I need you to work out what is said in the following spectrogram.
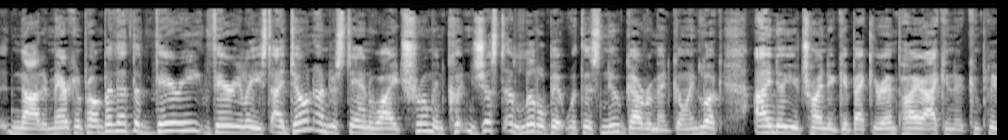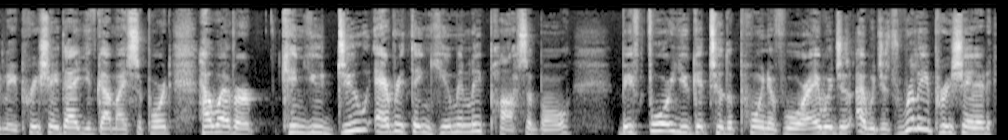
not an American problem, but at the very, very least, I don't understand why Truman couldn't just a little bit with this new government going, look, I know you're trying to get back your empire. I can uh, completely appreciate that. You've got my support. However, can you do everything humanly possible before you get to the point of war? It would just, I would just really appreciate it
